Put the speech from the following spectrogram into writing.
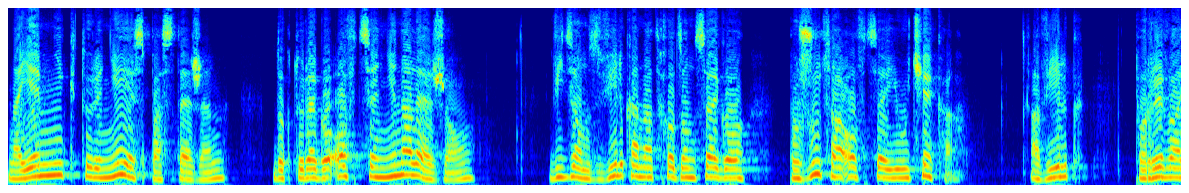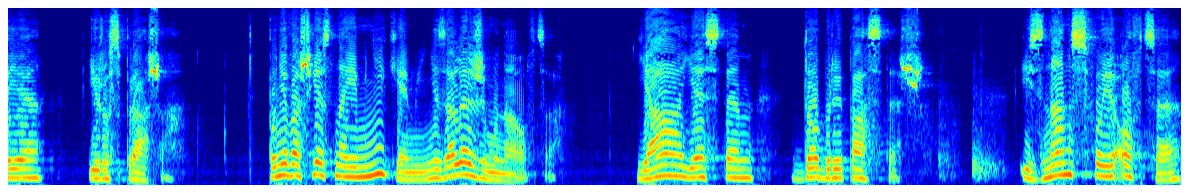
Najemnik, który nie jest pasterzem, do którego owce nie należą, widząc wilka nadchodzącego, porzuca owce i ucieka, a wilk porywa je i rozprasza. Ponieważ jest najemnikiem i nie zależy mu na owcach. Ja jestem dobry pasterz i znam swoje owce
